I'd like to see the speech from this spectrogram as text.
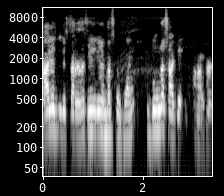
కాలేజీకి ఇస్తారు కదా ఫీజు రియంబర్స్మెంట్ కానీ జూన్లో స్టార్ట్ చేస్తారు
